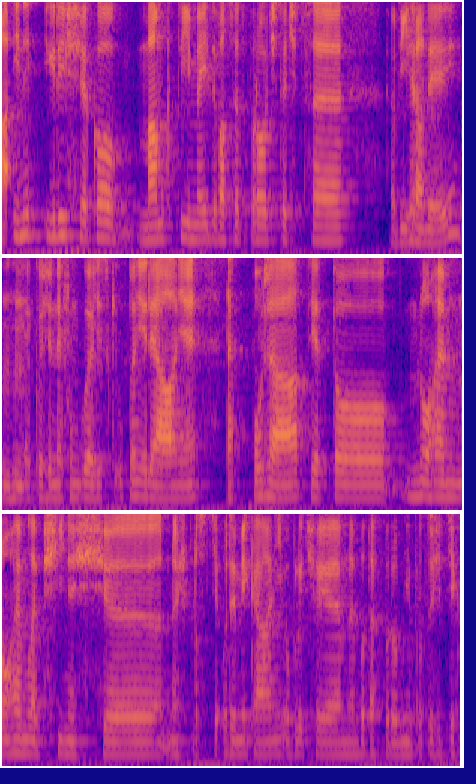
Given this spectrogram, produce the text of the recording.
A i, i když jako mám k té Mate 20 Pro čtečce výhrady, mm-hmm. jakože nefunguje vždycky úplně ideálně, tak pořád je to mnohem, mnohem lepší než, než prostě odemykání obličejem nebo tak podobně, protože těch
